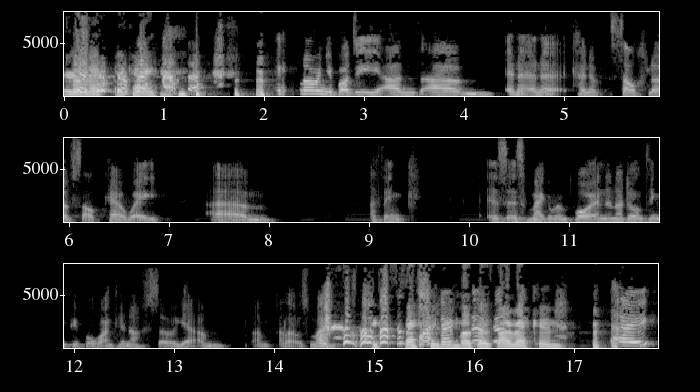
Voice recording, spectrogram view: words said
love it. Okay, exploring your body and um, in a in a kind of self love, self care way. Um, I think is is mega important, and I don't think people wank enough. So yeah, um, um that was my especially my mothers, I reckon. Hey,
